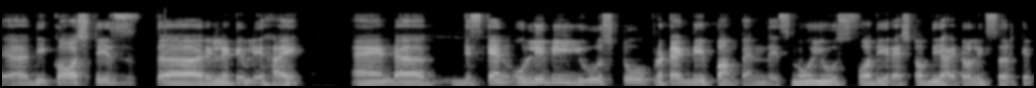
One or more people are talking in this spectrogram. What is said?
Uh, the cost is uh, relatively high and uh, this can only be used to protect the pump and it's no use for the rest of the hydraulic circuit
